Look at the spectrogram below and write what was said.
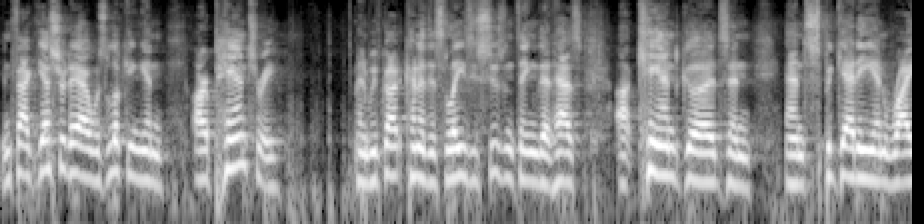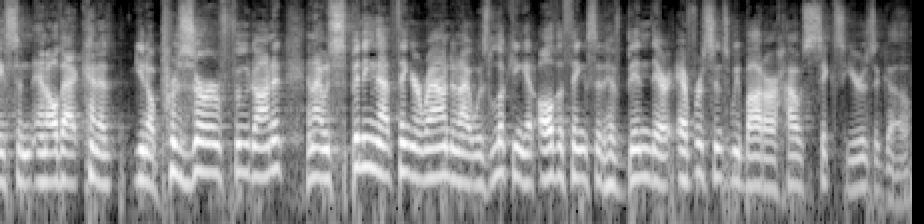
In fact, yesterday I was looking in our pantry and we've got kind of this lazy Susan thing that has uh, canned goods and, and spaghetti and rice and, and all that kind of, you know, preserved food on it. And I was spinning that thing around and I was looking at all the things that have been there ever since we bought our house six years ago.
